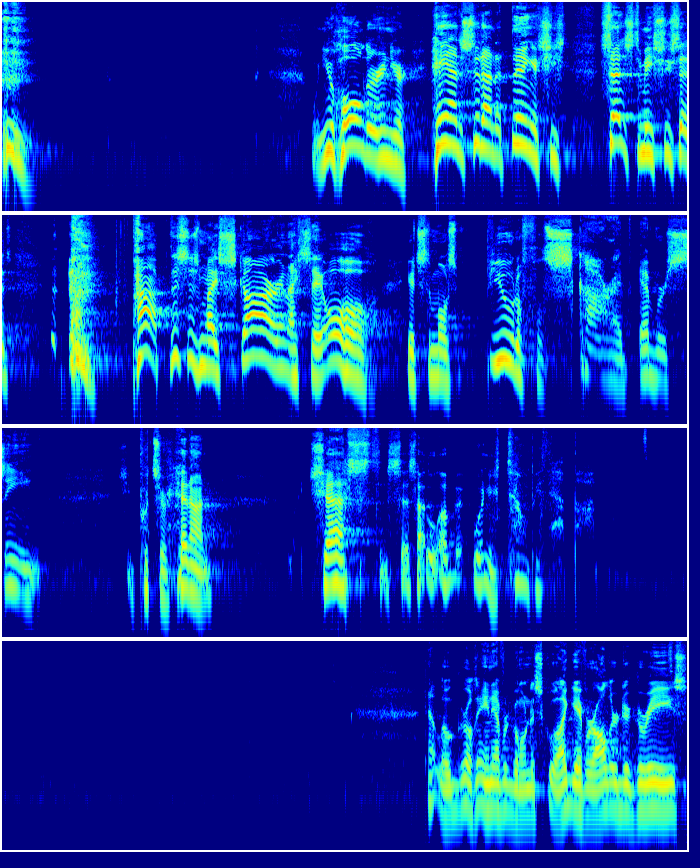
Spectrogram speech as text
when you hold her in your hand, sit on a thing, and she says to me, she says, Pop, this is my scar. And I say, Oh, it's the most beautiful scar I've ever seen. She puts her head on my chest and says, I love it when you tell me that. That little girl ain't ever going to school. I gave her all her degrees.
